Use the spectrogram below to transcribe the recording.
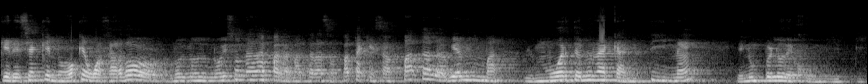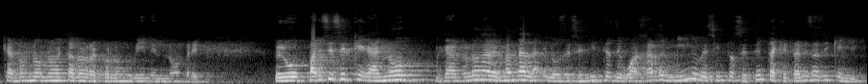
Que decían que no, que Guajardo no, no- no hizo nada para matar a Zapata, que Zapata lo habían muerto en una cantina en un pueblo de Jumitica, no, no, no, ahorita no recuerdo muy bien el nombre. Pero parece ser que ganó, ganó una demanda la- los descendientes de Guajardo en 1970, que tan es así que ni,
